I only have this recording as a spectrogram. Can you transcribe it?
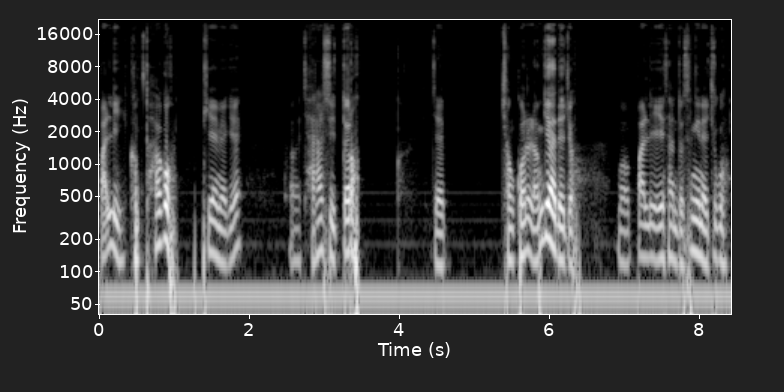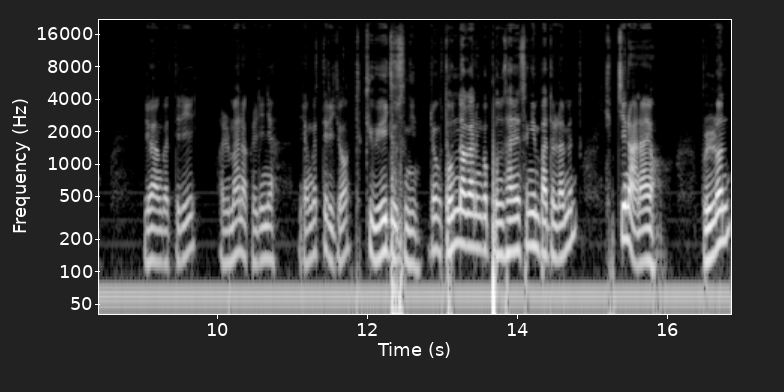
빨리 검토하고 PM에게 어, 잘할 수 있도록 이제 정권을 넘겨야 되죠. 뭐 빨리 예산도 승인해주고 이러한 것들이 얼마나 걸리냐 이런 것들이죠. 특히 외주 승인 이런 돈 나가는 거 본사에 승인 받으려면 쉽지는 않아요. 물론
